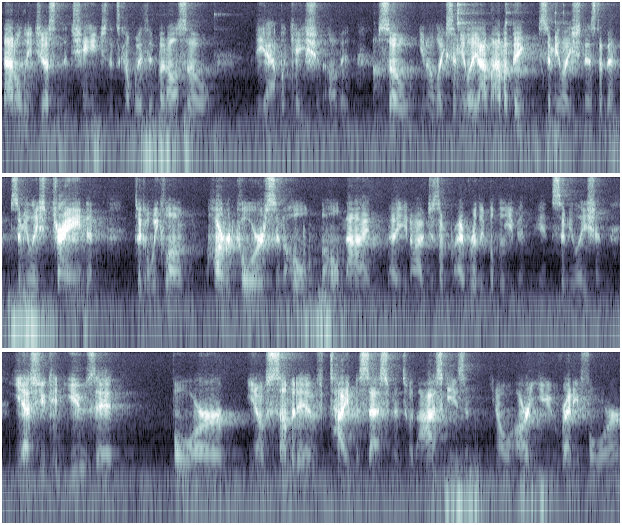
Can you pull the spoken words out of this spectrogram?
not only just the change that's come with it, but also the application of it. So, you know, like simulation, I'm, I'm a big simulationist. I've been simulation trained and took a week long Harvard course and the whole the whole nine. Uh, you know, I just I really believe in, in simulation. Yes, you can use it for you know summative type assessments with OSCEs and you know are you ready for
